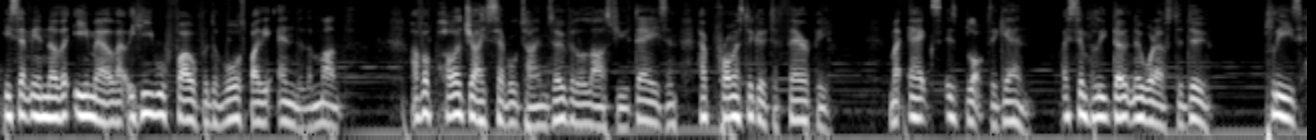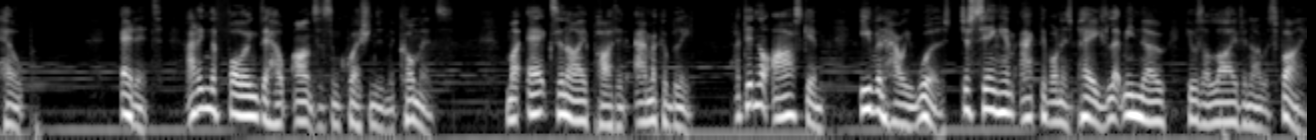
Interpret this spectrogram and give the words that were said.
he sent me another email that he will file for divorce by the end of the month. I've apologized several times over the last few days and have promised to go to therapy. My ex is blocked again. I simply don't know what else to do. Please help. Edit adding the following to help answer some questions in the comments. My ex and I parted amicably. I did not ask him even how he was, just seeing him active on his page let me know he was alive and I was fine.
